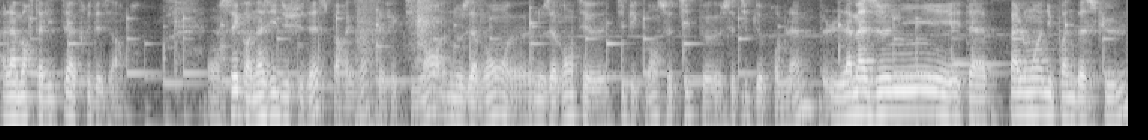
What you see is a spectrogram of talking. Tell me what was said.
à la mortalité accrue des arbres. On sait qu'en Asie du Sud-Est, par exemple, effectivement, nous avons, euh, nous avons typiquement ce type, euh, ce type de problème. L'Amazonie est pas loin du point de bascule.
